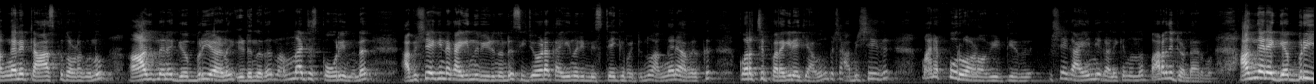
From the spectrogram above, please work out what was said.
അങ്ങനെ ടാസ്ക് തുടങ്ങുന്നു. ആദ്യം തന്നെ ഗബ്രിയാണ് ഇടുന്നത്. നന്നായിട്ട് സ്കോർ ചെയ്യുന്നുണ്ട്. അഭിഷേകിന്റെ കയ്യിൽ നിന്ന് വീഴുന്നുണ്ട്. സിജോയുടെ കയ്യിൽ നിന്ന് ഒരു മിസ്റ്റേക്ക് പറ്റുന്നു. അങ്ങനെ അവർക്ക് കുറച്ച് പിറകിലേക്കാവുന്നു പക്ഷേ അഭിഷേക് മനഃപൂർവമാണോ വീഴ്ത്തിയത്? അഭിഷേക് അയഞ്ഞ് കളിക്കുന്നെന്ന് പറഞ്ഞിട്ടുണ്ടായിരുന്നു. അങ്ങനെ ഗബ്രി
